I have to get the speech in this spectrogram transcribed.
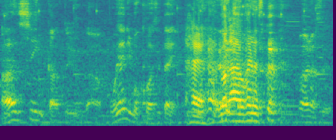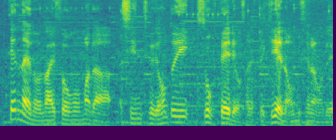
安心感というか親にも食わせたい。はい。わあわかります。わかります。店内の内装もまだ新築で本当にすごく手入れをされて綺麗なお店なので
